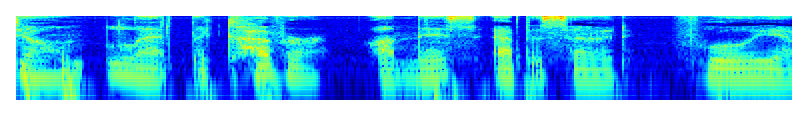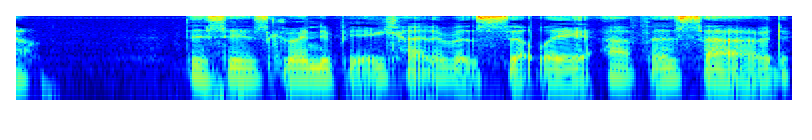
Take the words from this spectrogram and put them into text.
don't let the cover on this episode fool you. This is going to be a kind of a silly episode.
